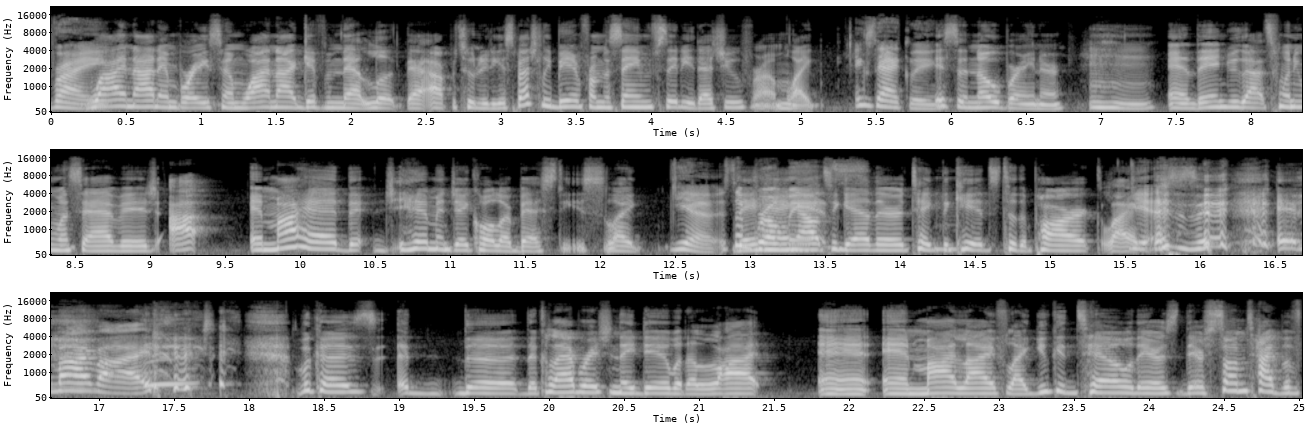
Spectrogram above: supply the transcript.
Right. why not embrace him? Why not give him that look, that opportunity, especially being from the same city that you from? Like Exactly. it's a no brainer. Mm-hmm. And then you got Twenty One Savage. I in my head, that him and J Cole are besties. Like yeah, it's a they bromance. hang out together, take the kids to the park. Like Yeah. this is it in my mind because uh, the the collaboration they did with a lot and and my life like you can tell there's there's some type of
